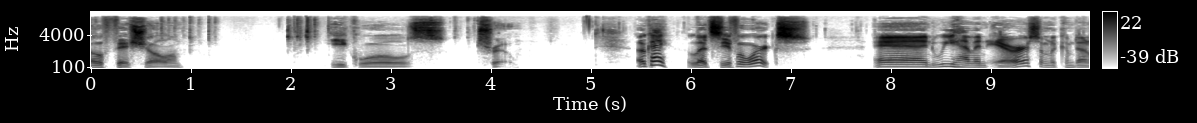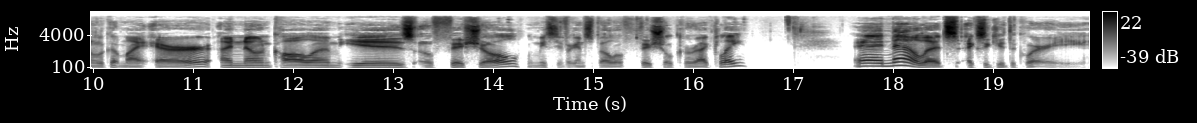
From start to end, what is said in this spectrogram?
official equals true. Okay, let's see if it works. And we have an error, so I'm going to come down and look at my error. Unknown column is official. Let me see if I can spell official correctly. And now let's execute the query.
